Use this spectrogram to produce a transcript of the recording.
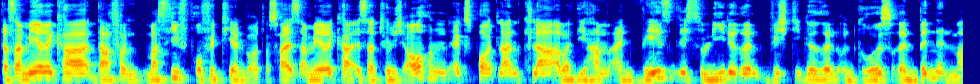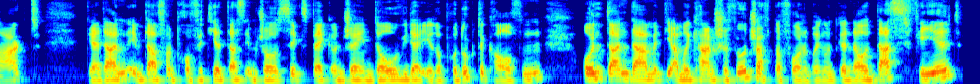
dass Amerika davon massiv profitieren wird. Das heißt, Amerika ist natürlich auch ein Exportland, klar, aber die haben einen wesentlich solideren, wichtigeren und größeren Binnenmarkt, der dann eben davon profitiert, dass eben Joe Sixpack und Jane Doe wieder ihre Produkte kaufen und dann damit die amerikanische Wirtschaft nach vorne bringen. Und genau das fehlt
